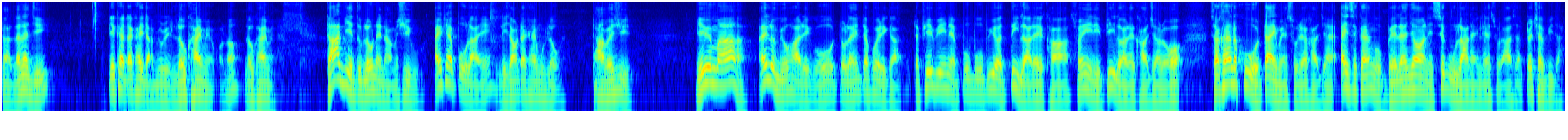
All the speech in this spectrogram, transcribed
ဒါလက်နက်ကြီးပြစ်ခတ်တိုက်ခိုက်တာမျိုးတွေလှုပ်ခိုင်းမယ်ပေါ့နော်လှုပ်ခိုင်းမယ်ဒါအပြင်သူလုံနိုင်တာမရှိဘူးအဲ့ထက်ပို့လာရင်လေကြောင်းတိုက်ခိုက်မှုလုပ်မယ်ဒါပဲရှိတယ် မြေပြင်မှာအဲ့လိုမျိုးဟာတွေကိုတော်လိုင်းတပ်ဖွဲ့တွေကတဖြည်းဖြည်းနဲ့ပို့ပို့ပြီးတော့တိလာတဲ့အခါစွမ်းရည်တွေပြည့်လာတဲ့အခါကျတော့စကန်တစ်ခုကိုတိုက်မယ်ဆိုတဲ့အခါကျရင်အဲ့စကန်ကိုဘယ်လန်းကြောင်းကနေစစ်ကူလာနိုင်လဲဆိုတာကတွက်ချက်ပြီးသား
